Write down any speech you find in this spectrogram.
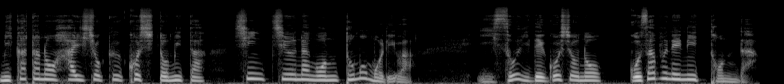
味方の敗色虎視と見た心中納言友盛は急いで御所の御座船に飛んだ。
